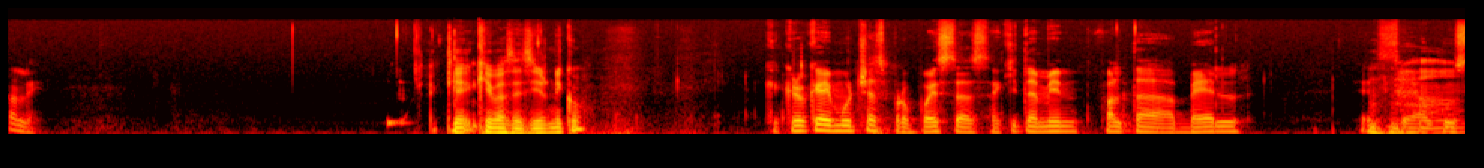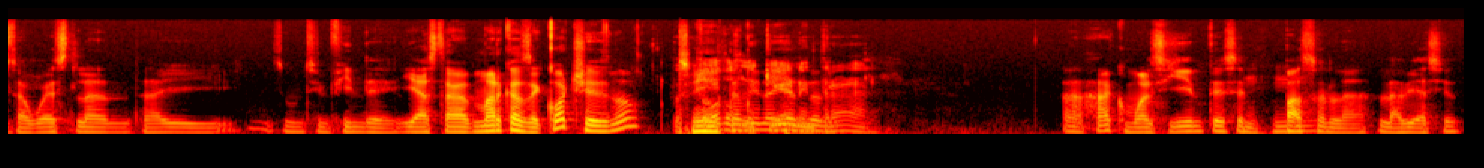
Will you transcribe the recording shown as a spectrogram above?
Vale. ¿Qué, ¿Qué ibas a decir, Nico? Que creo que hay muchas propuestas. Aquí también falta Bell, este. Augusta Westland, hay un sinfín de... Y hasta marcas de coches, ¿no? Pues Sí. todos le quieren entrar al... Ajá, como al siguiente es el paso en la, la aviación.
